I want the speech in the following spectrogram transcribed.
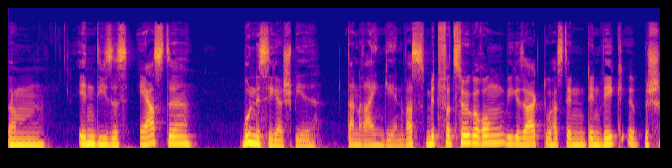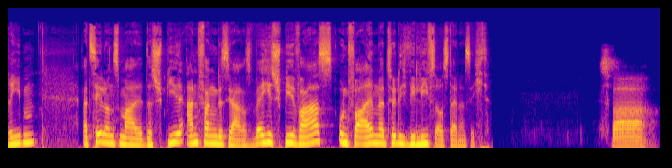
ähm, in dieses erste Bundesligaspiel dann reingehen. Was mit Verzögerung, wie gesagt, du hast den, den Weg äh, beschrieben. Erzähl uns mal das Spiel Anfang des Jahres. Welches Spiel war es und vor allem natürlich, wie lief es aus deiner Sicht? Es war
